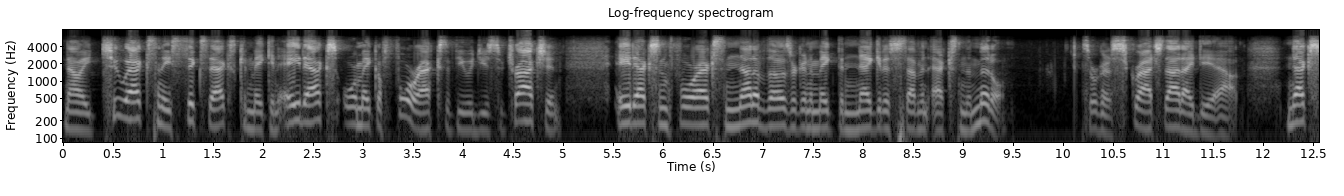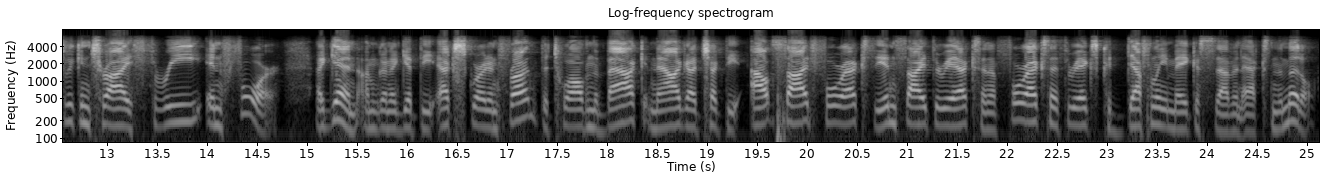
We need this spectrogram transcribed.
Now a 2x and a 6x can make an 8x or make a 4x if you would use subtraction. 8x and 4x, none of those are going to make the negative 7x in the middle. So we're going to scratch that idea out. Next we can try 3 and 4. Again, I'm going to get the x squared in front, the 12 in the back. Now I got to check the outside 4x, the inside 3x, and a 4x and a 3x could definitely make a 7x in the middle.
